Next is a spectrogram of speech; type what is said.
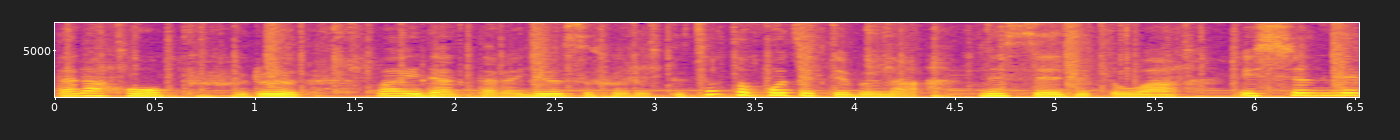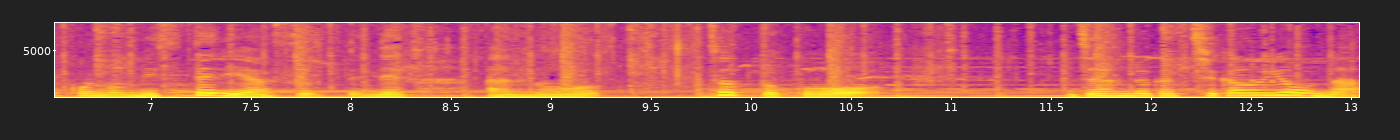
たらホープフル Y だったらユースフルってちょっとポジティブなメッセージとは一瞬ねこのミステリアスってねあのちょっとこうジャンルが違うような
